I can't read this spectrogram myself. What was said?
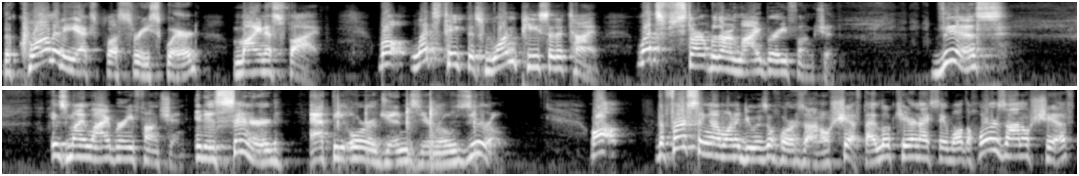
the quantity x plus 3 squared minus 5. Well, let's take this one piece at a time. Let's start with our library function. This is my library function. It is centered at the origin 0, 0. Well, the first thing I want to do is a horizontal shift. I look here and I say, well, the horizontal shift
